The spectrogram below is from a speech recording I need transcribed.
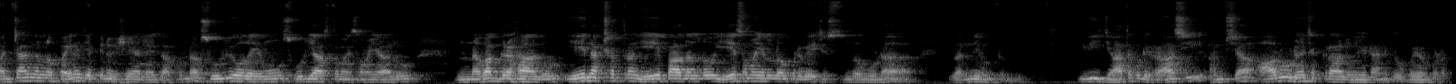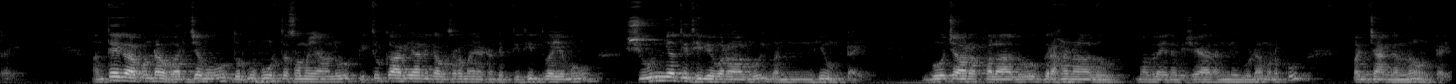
పంచాంగంలో పైన చెప్పిన విషయాలే కాకుండా సూర్యోదయము సూర్యాస్తమయ సమయాలు నవగ్రహాలు ఏ నక్షత్రం ఏ పాదంలో ఏ సమయంలో ప్రవేశిస్తుందో కూడా ఇవన్నీ ఉంటుంది. ఇవి జాతకుడి రాశి అంశ ఆరూఢ చక్రాలు వేయడానికి ఉపయోగపడతాయి. అంతేకాకుండా వర్జము దుర్ముహూర్త సమయాలు పితృకార్యానికి అవసరమైనటువంటి తిథిద్వయము శూన్య తిథి వివరాలు ఇవన్నీ ఉంటాయి. గోచార ఫలాలు గ్రహణాలు మొదలైన విషయాలన్నీ కూడా మనకు పంచాంగంలో ఉంటాయి.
